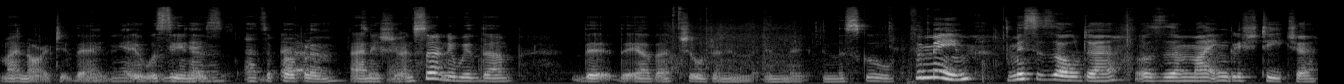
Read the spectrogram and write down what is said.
minority, then yeah, it was seen as as a problem, uh, an issue, and certainly with um, the the other children in in the in the school. For me, Mrs. Older was uh, my English teacher,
